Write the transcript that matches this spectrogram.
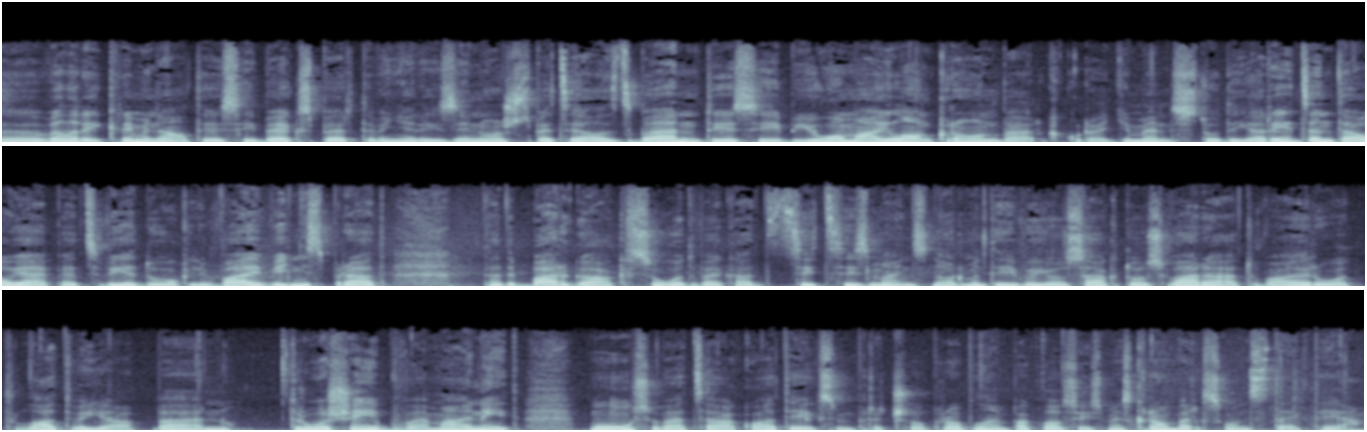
uh, vēl arī krimināla tiesība eksperte, viņa arī zinošs speciālists bērnu tiesību jomā Ilona Kronberga, kurai ģimenes studija arī dzentaujāja pēc viedokļa, vai viņas prāt tādi bargāki sodi vai kādas citas izmaiņas normatīvajos aktos varētu vairot Latvijā bērnu drošību vai mainīt mūsu vecāku attieksmi pret šo problēmu. Paklausīsimies Kronbergs kundzes teiktajā.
